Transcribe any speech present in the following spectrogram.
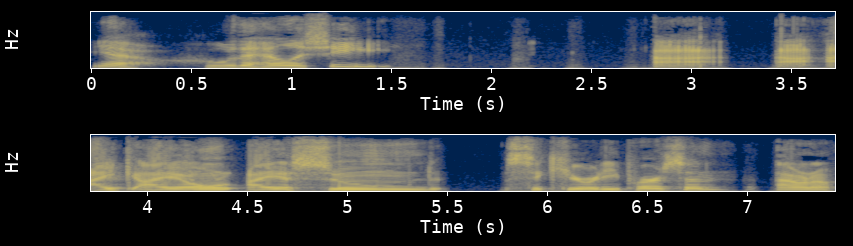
Yeah, who the hell is she? Uh, I, I, own, I assumed security person. I don't know.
